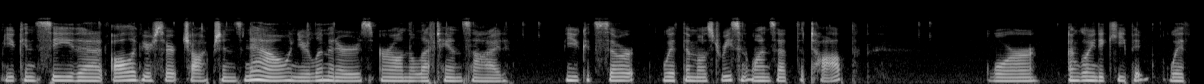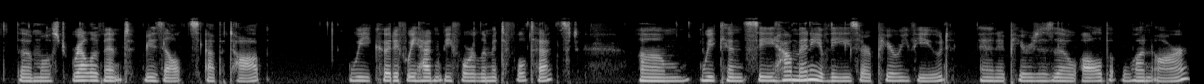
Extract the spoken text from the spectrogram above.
you can see that all of your search options now and your limiters are on the left-hand side. You could sort with the most recent ones at the top or I'm going to keep it with the most relevant results at the top. We could, if we hadn't before, limit to full text. Um, we can see how many of these are peer-reviewed, and it appears as though all but one are.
